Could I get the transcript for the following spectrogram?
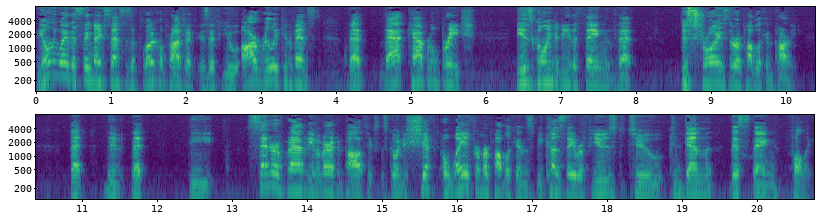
The only way this thing makes sense as a political project is if you are really convinced that that Capitol breach is going to be the thing that destroys the Republican Party. That the that the center of gravity of American politics is going to shift away from Republicans because they refused to condemn this thing fully.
